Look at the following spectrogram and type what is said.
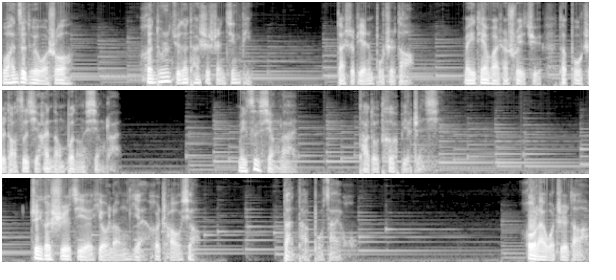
丸子对我说：“很多人觉得他是神经病，但是别人不知道，每天晚上睡去，他不知道自己还能不能醒来。每次醒来，他都特别珍惜。这个世界有冷眼和嘲笑，但他不在乎。后来我知道，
